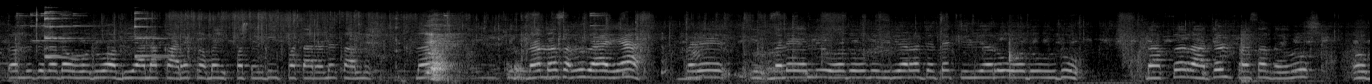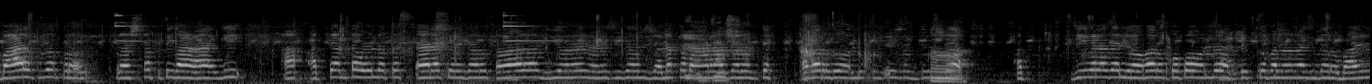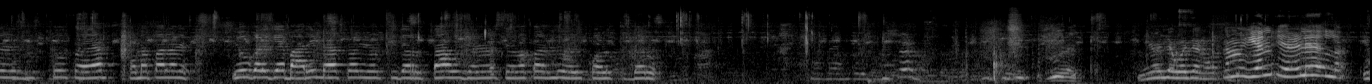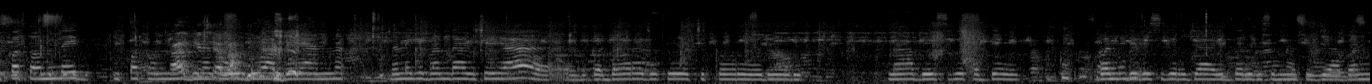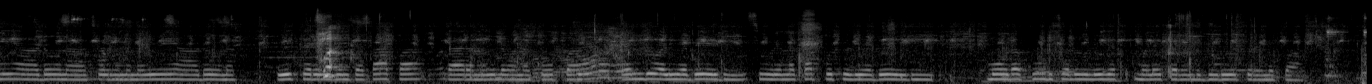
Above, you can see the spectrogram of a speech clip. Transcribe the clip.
ಇಪ್ಪತ್ತೊಂದು ದಿನದ ಓದುವ ಅಭಿಯಾನ ಕಾರ್ಯಕ್ರಮ ಇಪ್ಪತ್ತೈದು ಇಪ್ಪತ್ತಾರನೇ ಸಾಲು. ನನ್ನ ಸಮುದಾಯ ಮನೆ ಮನೆಯಲ್ಲಿ ಓದುವುದು ಹಿರಿಯರ ಜೊತೆ ಕಿರಿಯರು ಓದುವುದು. ಡಾಕ್ಟರ್ ರಾಜೇಂದ್ರ ಪ್ರಸಾದ್ ಅವರು ಭಾರತದ ಪ್ರ- ರಾಷ್ಟ್ರಪತಿಗಳಾಗಿ ಅತ್ಯಂತ ಉನ್ನತ ಸ್ಥಾನ ಕೇಳಿದರು. ಸವಾಲ ಜೀವನ ನಡೆಸಿದರು. ಜನಕ ಮಹಾರಾಜರಂತೆ ಅವರದು ಒಂದು ಕೃಷಿ ಜೀವನದಲ್ಲಿ ಅವರು ಕೋಪವನ್ನು ಹತ್ತಿಕ್ಕಬಲ್ಲರಾಗಿದ್ದರು ಬಾಲ್ಯದಲ್ಲಿ ಶಿಸ್ತು ಸ್ವಯಂ ಸಮಪಾಲನೆ ಇವುಗಳಿಗೆ ಭಾರಿ ಮಹತ್ವ ನೀಡುತ್ತಿದ್ದರು. ತಾವು ಜನರ ಸೇವಕರೆಂದು ಹೇಳಿಕೊಳ್ಳುತ್ತಿದ್ದರು. ನಮಗೇನು ಹೇಳೇ ಇಲ್ಲ. ಇಪ್ಪತ್ತೊಂದನೇ ಇಪ್ಪತ್ತೊಂದನೇ ದಿನದ ಓದುವ ಅಧ್ಯಯನ ನನಗೆ ಬಂದ ವಿಷಯ ದೊಡ್ಡವರ ಜೊತೆ ಚಿಕ್ಕವರು ಓದುವುದು. ನಾ ಬೇಸಿಗೆ ಪದ್ಯ ಬಂದಿದೆ, ಬೇಸಿಗೆ ರಜಾ ಇದ್ದರೆ ಬಿಸಿಲಿನ ಸಜ್ಜ. ಬನ್ನಿ ಆಡೋಣ, ಸೂರ್ಯನ ಮದುವೆ ಆಡೋಣ. ಏಕರೆಗಿಂತ ಪಾಪ ತಾರ ಮೇಲವನ ಕೋಪ. ಒಂದು ಅಳಿಯಬೇಡಿ, ಸೂರ್ಯನ ಕಪ್ಪು ತುಳಿಯಬೇಡಿ. ಮೋಡ ಕೂಡಿಸಲು ಇಳಿಯ ಮಳೆ ತರಲು ದುಡಿಯುತ್ತಿರಲಪ್ಪ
